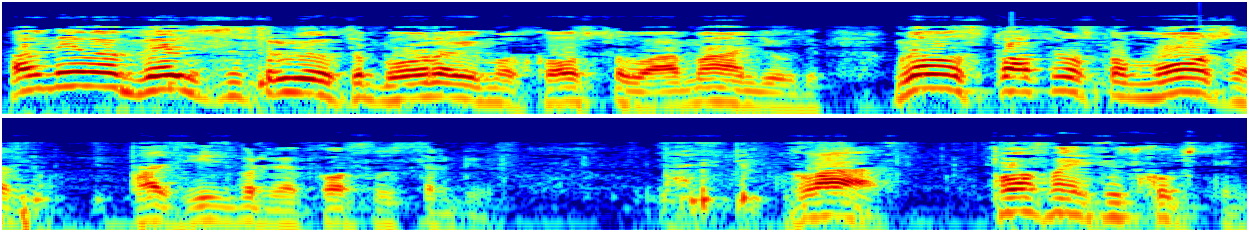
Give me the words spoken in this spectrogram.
Ali nema veze sa Srbijom, zaboravimo Kosovo, aman ljudi. Uglavnom spasimo što možemo. Pazi, izbor na Kosovo u Srbiju. Pazi, vlast, poslanici u Skupštini.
